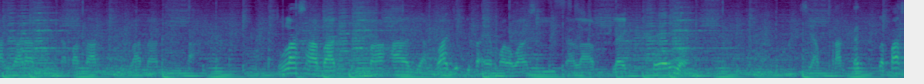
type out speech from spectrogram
anggaran pendapatan bulanan kita. Itulah sahabat lima hal yang wajib kita evaluasi dalam Black Period. Siap praktek lepas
